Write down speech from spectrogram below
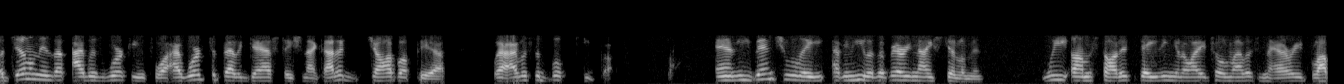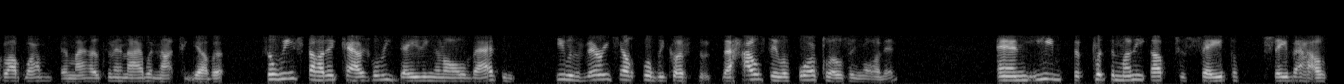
a gentleman that I was working for. I worked up at a gas station. I got a job up there where I was the bookkeeper. And eventually, I mean, he was a very nice gentleman. We um started dating. You know, I told him I was married, blah blah blah, and my husband and I were not together. So we started casually dating and all of that. And he was very helpful because the, the house they were foreclosing on it, and he put the money up to save the save the house,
